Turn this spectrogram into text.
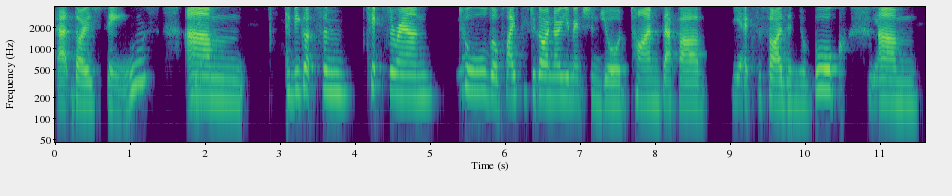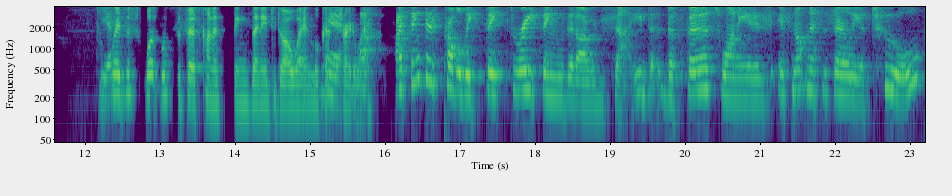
at those things. Um, yeah. Have you got some tips around tools or places to go? I know you mentioned your time zapper yeah. exercise in your book. Yeah. Um, yeah. Where's the what, what's the first kind of things they need to go away and look at straight away? I think there's probably th- three things that I would say. The, the, first one is it's not necessarily a tool,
